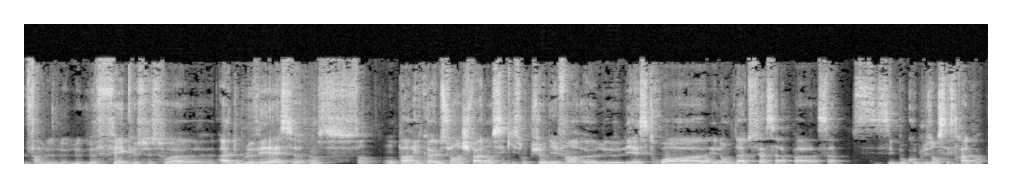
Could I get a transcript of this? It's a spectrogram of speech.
enfin le, le, fait que ce soit euh, AWS, on, on parie quand même sur un cheval, on sait qu'ils sont pionniers. Enfin, euh, les S3, les lambda, tout ça, ça a pas, ça, c'est beaucoup plus ancestral. Quoi.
